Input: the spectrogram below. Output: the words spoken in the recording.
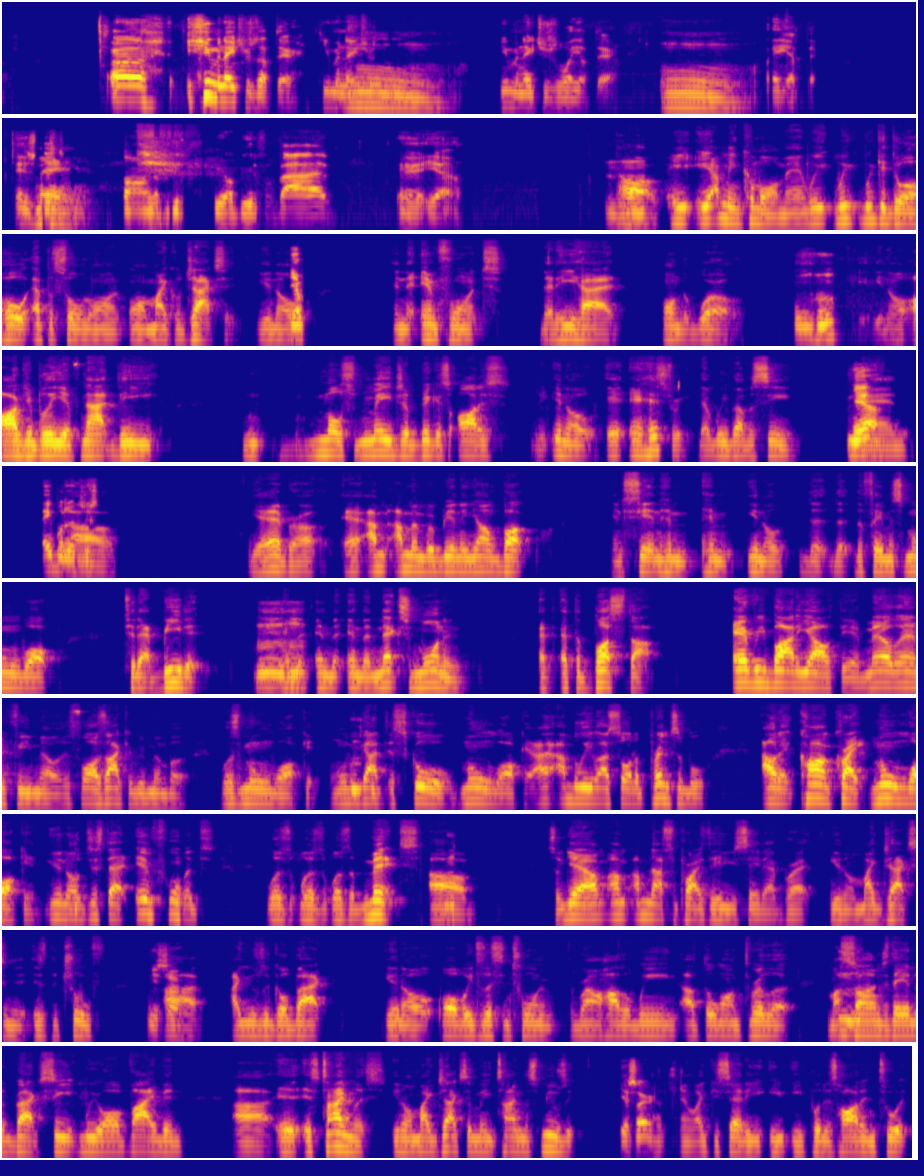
Uh, Human Nature's up there. Human Nature. Mm. Human Nature's way up there. Mm. Way up there. It's Man. just a song, a beautiful, beautiful vibe. Uh, yeah. Mm-hmm. Oh, he, he, I mean, come on, man. We we we could do a whole episode on on Michael Jackson, you know, yep. and the influence that he had on the world. Mm-hmm. You know, arguably, if not the most major, biggest artist, you know, in, in history that we've ever seen. Yeah, and able to uh, just, yeah, bro. I, I remember being a young buck and seeing him him you know the the, the famous moonwalk to that beat it mm-hmm. and, the, and the and the next morning at, at the bus stop everybody out there male and female as far as i can remember was moonwalking when we mm-hmm. got to school moonwalking I, I believe i saw the principal out at Cronkite moonwalking you know just that influence was was was immense um so yeah I'm, I'm i'm not surprised to hear you say that brett you know, Mike Jackson is the truth. Yes, sir. Uh, I usually go back, you know, always listen to him around Halloween. I'll throw on Thriller. My mm. son's there in the back seat. We all vibing. Uh, it, it's timeless. You know, Mike Jackson made timeless music. Yes, sir. And, and like you said, he, he, he put his heart into it.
